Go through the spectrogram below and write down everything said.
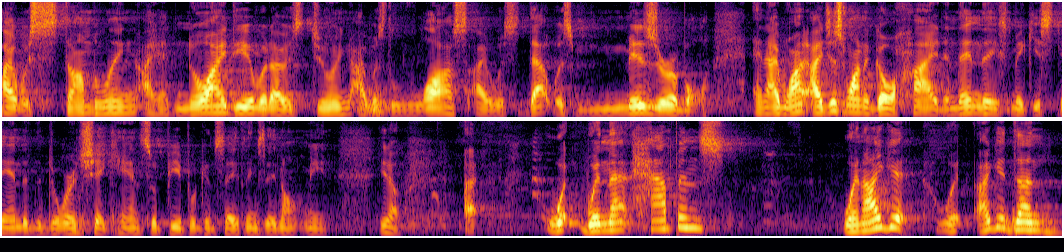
I was stumbling. I had no idea what I was doing. I was lost. I was that was miserable. And I want I just want to go hide. And then they make you stand at the door and shake hands so people can say things they don't mean. You know, I, when that happens, when I get when I get done,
